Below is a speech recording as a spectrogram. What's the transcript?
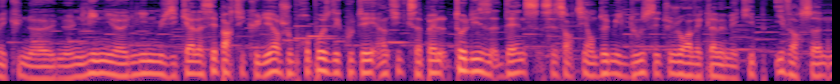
avec une, ligne, musicale assez particulière. Je vous propose d'écouter un titre qui s'appelle Tolly's Dance. C'est sorti en 2012. C'est toujours avec la même équipe Iverson,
